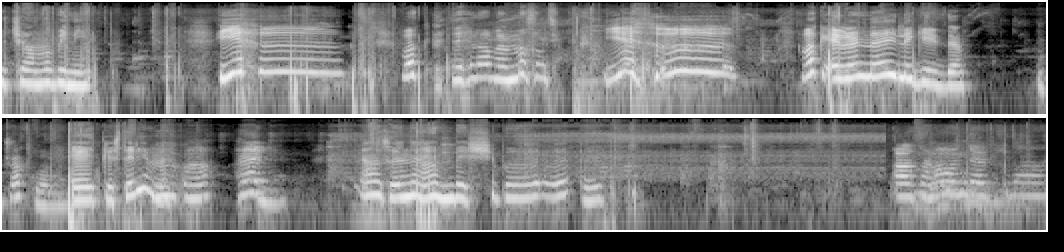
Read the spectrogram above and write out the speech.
Uçağıma bineyim. Yuhuu. Bak Zehra ben nasıl çıktım. Yuhuu. Bak eve neyle girdim. Uçakla mı? Evet göstereyim mi? He. Ya sana 15 Şubat. Al sana 14 Şubat.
